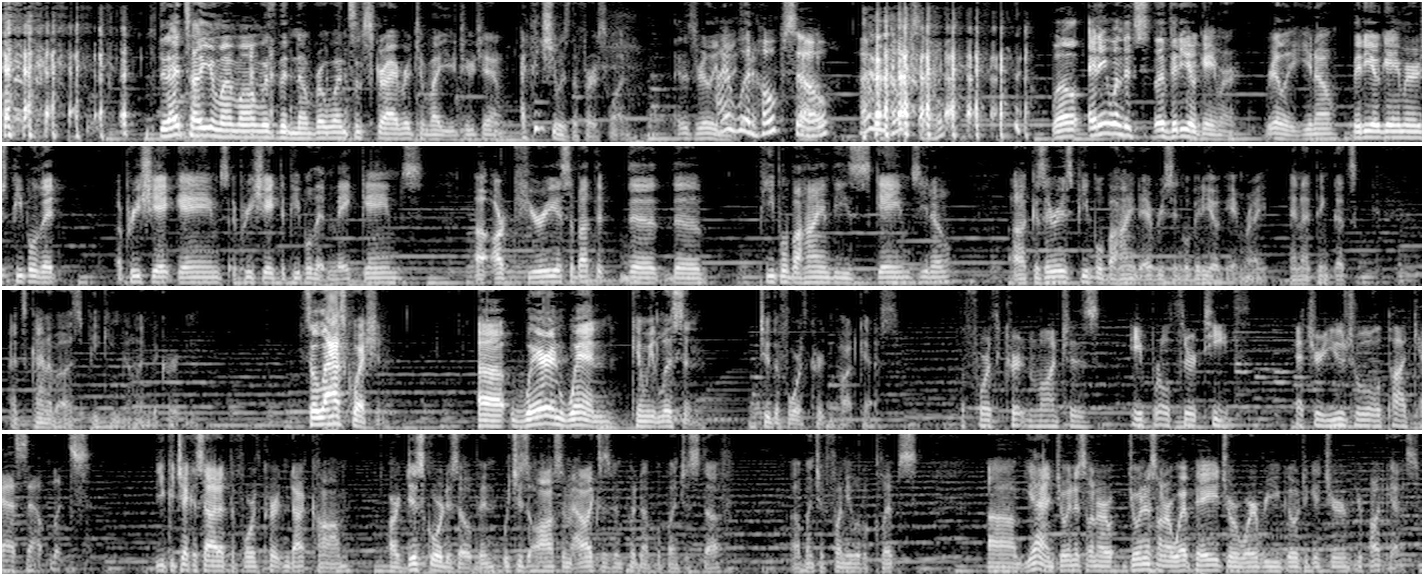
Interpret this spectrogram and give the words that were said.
Did I tell you my mom was the number one subscriber to my YouTube channel? I think she was the first one. It was really I would hope so. I would hope so. Well, anyone that's a video gamer, really, you know, video gamers, people that appreciate games, appreciate the people that make games, uh, are curious about the the the people behind these games, you know, because there is people behind every single video game, right? And I think that's that's kind of us peeking behind the curtain. So, last question: uh, Where and when can we listen to the Fourth Curtain podcast? The fourth curtain launches April 13th at your usual podcast outlets. You can check us out at thefourthcurtain.com. Our Discord is open, which is awesome. Alex has been putting up a bunch of stuff, a bunch of funny little clips. Um, yeah, and join us on our join us on our webpage or wherever you go to get your your podcast.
